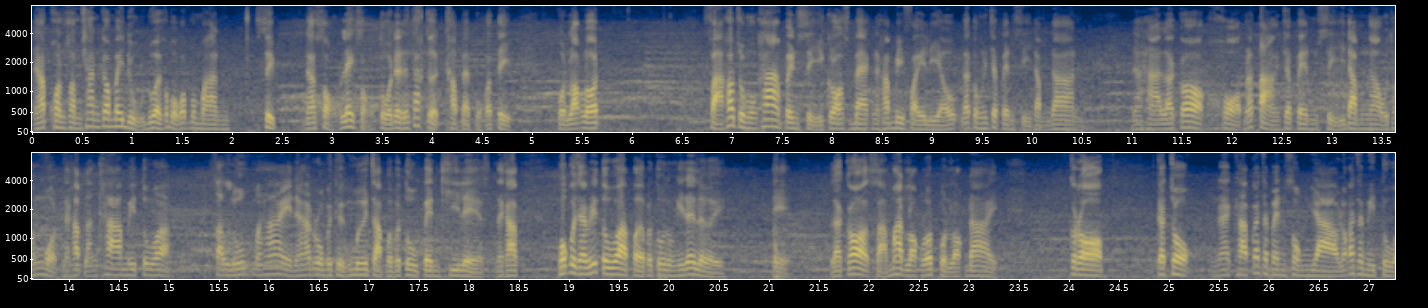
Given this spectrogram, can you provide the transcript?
นะครับคอนซัมชันก็ไม่ดุด้วยเขาบอกว่าประมาณ 10นะสองเลข 2 ตัวได้เลยถ้าเกิดขับแบบปกติปลดล็อกรถ ฝาเข้าจมข้างเป็นสี cross back นะครับมีไฟเลี้ยว และตรงนี้จะเป็นสีดำด้านนะฮะแล้วก็ขอบหน้าต่างจะเป็นสีดำเงาทั้งหมดนะครับหลังคา มีตัวซันลูฟมาให้นะฮะรวมไปถึงมือจับเปิดประตูเป็นคีย์เลสนะครับพกกุญแจไว้ที่ตัวเปิดประตูตรงนี้ได้เลยนี่แล้วก็สามารถล็อกรถปลดล็อกได้ กรอบกระจกนะครับก็จะเป็นทรงยาวแล้วก็จะมีตัว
